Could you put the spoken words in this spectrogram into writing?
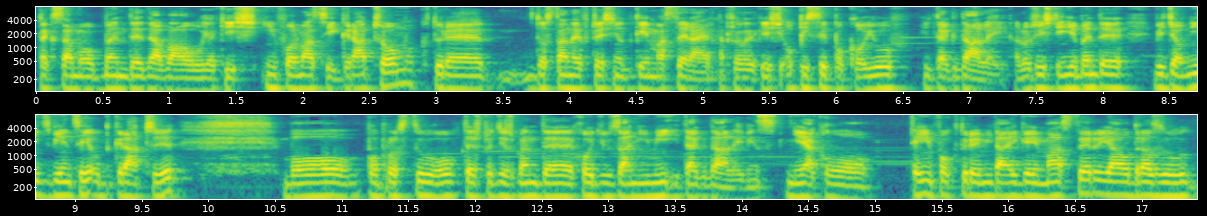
Tak samo będę dawał jakieś informacje graczom, które dostanę wcześniej od Game Mastera, jak na przykład jakieś opisy pokojów i tak dalej. Ale oczywiście nie będę wiedział nic więcej od graczy, bo po prostu też przecież będę chodził za nimi i tak dalej, więc niejako te info, które mi daje Game Master, ja od razu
